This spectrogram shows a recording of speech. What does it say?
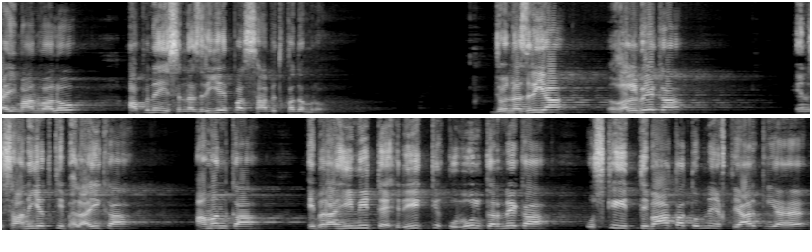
ایمان والو، اپنے اس نظریے پر ثابت قدم رہو۔ جو نظریہ غلبے کا، انسانیت کی بھلائی کا، امن کا، ابراہیمی تحریک کے قبول کرنے کا اس کی اتباع کا تم نے اختیار کیا ہے،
